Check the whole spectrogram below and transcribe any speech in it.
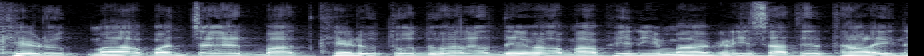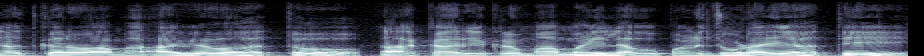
ખેડૂત મહાપંચાયત બાદ ખેડૂતો દ્વારા દેવા માફીની માગણી સાથે થાળીનાદ કરવામાં આવ્યો હતો. આ કાર્યક્રમમાં મહિલાઓ પણ જોડાઈ હતી.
